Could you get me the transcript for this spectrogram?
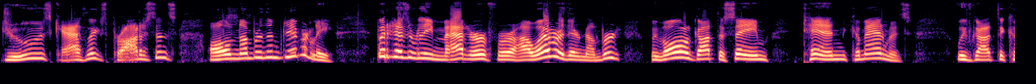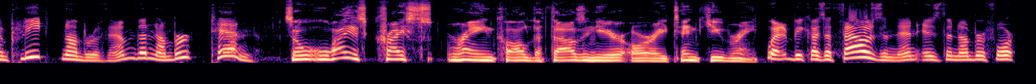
Jews, Catholics, Protestants all number them differently. But it doesn't really matter for however they're numbered. We've all got the same 10 commandments. We've got the complete number of them, the number 10. So, why is Christ's reign called a thousand year or a 10 cube reign? Well, because a thousand then is the number for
